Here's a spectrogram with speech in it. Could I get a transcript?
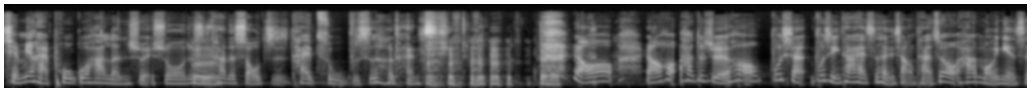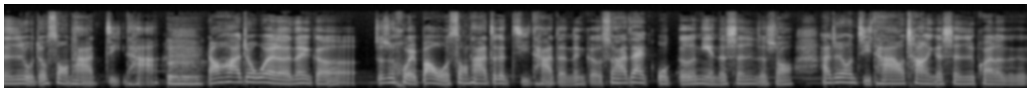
前面还泼过他冷水，说就是他的手指太粗，不适合弹吉他。嗯、对，然后，然后他就觉得哦，不想不行，他还是很想弹，所以他某一年生日我就送他吉他。嗯，然后他就为了那个。就是回报我送他这个吉他的那个，所以他在我隔年的生日的时候，他就用吉他要唱一个生日快乐歌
